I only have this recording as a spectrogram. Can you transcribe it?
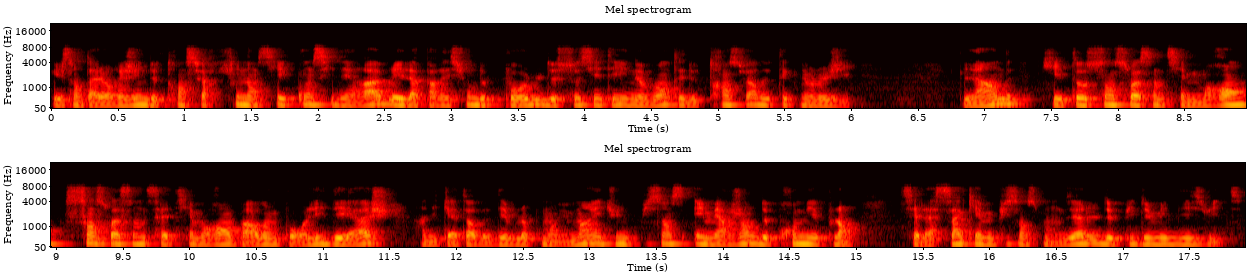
ils sont à l'origine de transferts financiers considérables et l'apparition de pôles, de sociétés innovantes et de transferts de technologies. L'Inde, qui est au 160e rang, 167e rang pardon, pour l'IDH, indicateur de développement humain, est une puissance émergente de premier plan. C'est la cinquième puissance mondiale depuis 2018.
